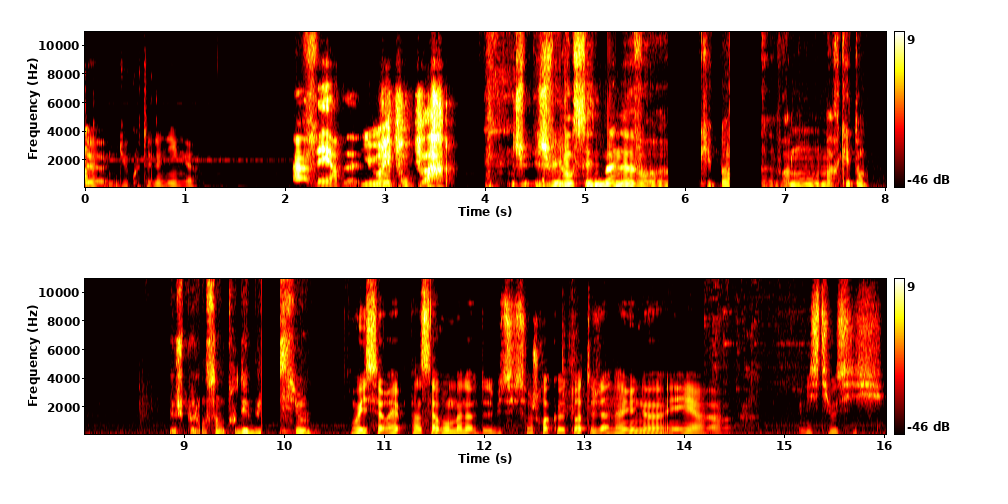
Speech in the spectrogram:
côté de, du côté de Ning. Ah merde, il me répond pas. Je, je vais lancer une manœuvre euh, qui est pas euh, vraiment marquée tant que je peux lancer en tout début de mission. Oui, c'est vrai. Pensez à vos manœuvres de début de session. Je crois que toi, tu en as une et, euh, Misty aussi.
